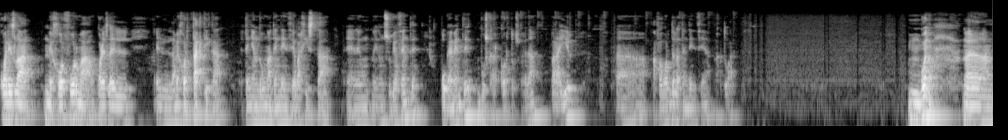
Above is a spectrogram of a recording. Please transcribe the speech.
¿Cuál es la mejor forma, cuál es la mejor táctica teniendo una tendencia bajista en un, subyacente, obviamente buscar cortos, ¿verdad? Para ir ah, a favor de la tendencia actual. Mm, bueno, ah,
